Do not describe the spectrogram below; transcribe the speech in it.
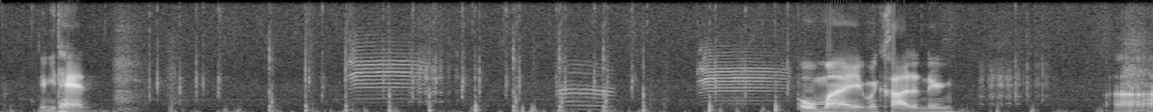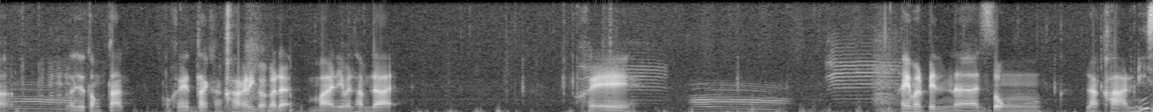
ำอย่างนี้แทนโอ้ไม่ มันขาดอันนึง เราจะต้องตัด เคตัดข้างๆนี่ก่อนก็ได้ มานี่มันทำได้ โอเค ให้มันเป็นอ่าทรงหลังคานิด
